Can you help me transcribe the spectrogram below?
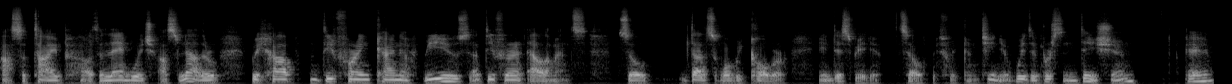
as a type of the language as ladder, we have different kind of views at different elements. So that's what we cover in this video. So if we continue with the presentation, okay.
